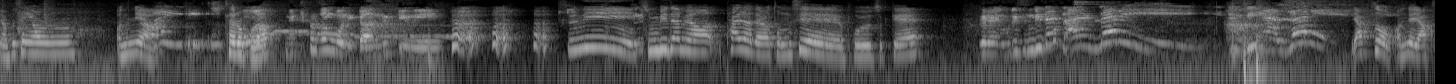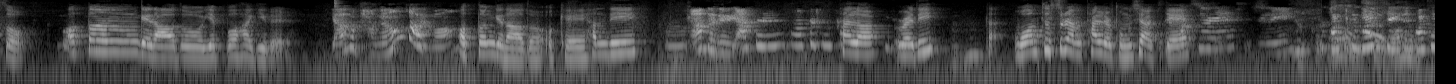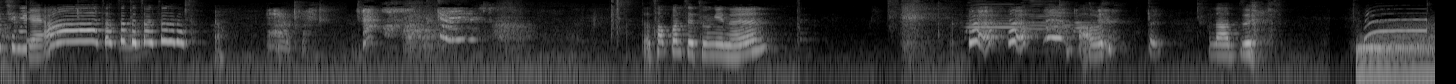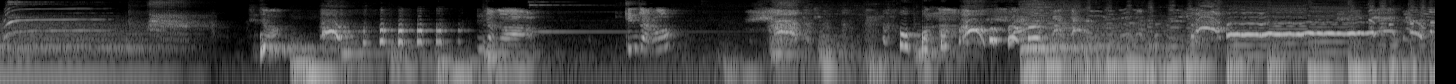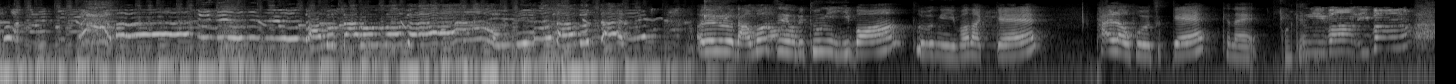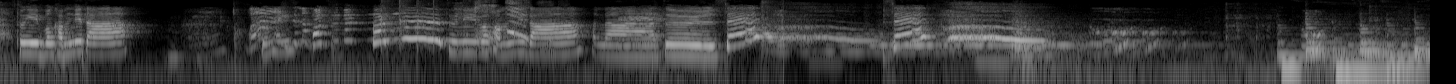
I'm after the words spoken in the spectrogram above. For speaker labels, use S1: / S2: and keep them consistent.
S1: 여보세요. 언니야. 새로 보여?
S2: 네 표정 보니까 느낌이.
S1: 준이 준비되면 타일러 내가 동시에 보여줄게.
S2: 그래, 우리 준비됐어. I'm ready. We are ready.
S1: 약속. 언니 약속. 어떤 게 나와도 예뻐하기를.
S2: 야, 너 당연한 거 알바?
S1: 어떤 게 나와도 오케이. 한디.
S2: 음, 아들이 아들 아들.
S1: 타일러 ready? 원, 투, 쓰리 하면 타일러 동시에 할게.
S2: 박수해, 준이. 박수. 이제 박수 치고.
S1: 아, 짝짝짝짝짝. 자, 첫 번째 둥이는 아, 왜? 하나, 둘, 셋. 2번 둥이 2번 할게. 타일러 보여줄게. 그네. 오케이.
S2: 2번, 2번.
S1: 둥이 2번 갑니다.
S2: 와, 이제는 박수, 박수.
S1: 박스 둥이 2번 갑니다. 하나 둘 셋셋.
